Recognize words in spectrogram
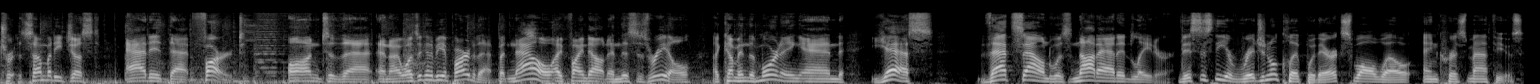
tr- somebody just added that fart onto that, and I wasn't going to be a part of that. But now I find out, and this is real. I come in the morning, and yes, that sound was not added later. This is the original clip with Eric Swalwell and Chris Matthews.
